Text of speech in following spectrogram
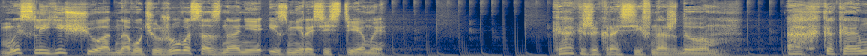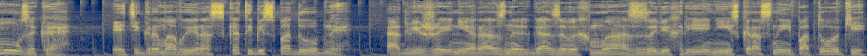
Мысли еще одного чужого сознания из мира системы. Как же красив наш дом. Ах, какая музыка! Эти громовые раскаты бесподобны, а движения разных газовых масс, завихрения и скоростные потоки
